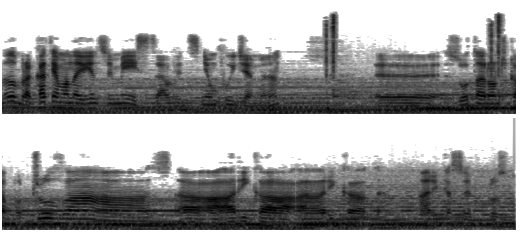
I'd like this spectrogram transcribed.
No dobra, Katia ma najwięcej miejsca, więc nią pójdziemy. Yy, złota rączka poczuwa, a, a, Arika, Arika, Arika sobie po prostu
